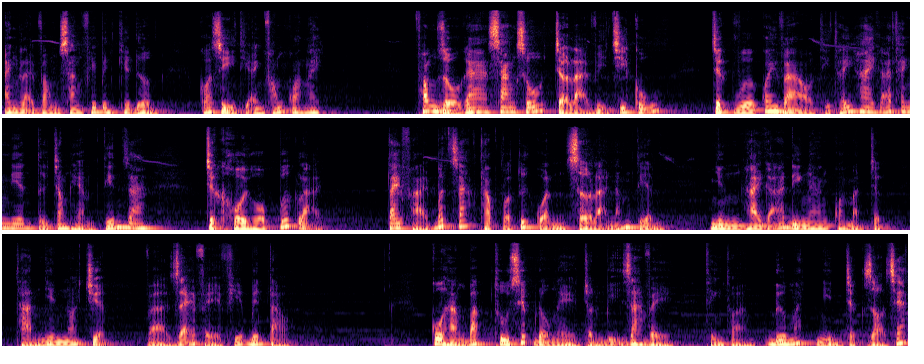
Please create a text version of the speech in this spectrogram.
anh lại vòng sang phía bên kia đường, có gì thì anh phóng qua ngay. Phong rồ ga sang số trở lại vị trí cũ, Trực vừa quay vào thì thấy hai gã thanh niên từ trong hẻm tiến ra, Trực hồi hộp bước lại, tay phải bất giác thọc vào túi quần sờ lại nắm tiền, nhưng hai gã đi ngang qua mặt Trực, thản nhiên nói chuyện và rẽ về phía bến tàu. Cô hàng bắp thu xếp đồ nghề chuẩn bị ra về, thỉnh thoảng đưa mắt nhìn Trực dò xét.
